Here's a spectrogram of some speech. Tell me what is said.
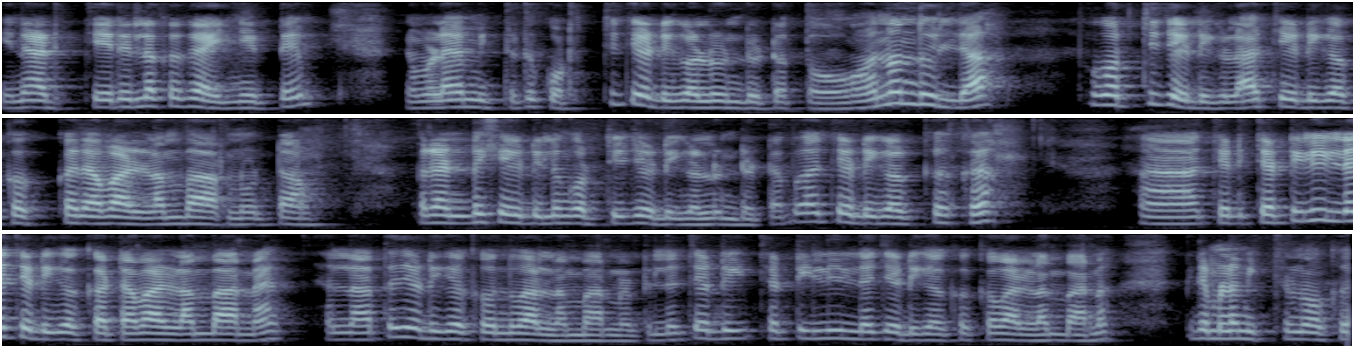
പിന്നെ അടിച്ചു തരലൊക്കെ കഴിഞ്ഞിട്ട് നമ്മളെ മുറ്റത്ത് കുറച്ച് ചെടികളുണ്ട് കേട്ടോ തോനൊന്നുമില്ല. അപ്പോൾ കുറച്ച് ചെടികൾ ആ ചെടികൾക്കൊക്കെ വെള്ളം പാർന്നു കേട്ടോ അപ്പോൾ രണ്ട് സൈഡിലും കുറച്ച് ചെടികളുണ്ട് കേട്ടോ അപ്പോൾ ആ ചെടികൾക്കൊക്കെ ചെടിച്ചട്ടിയിലില്ല ചെടികൾക്ക് കേട്ടോ വെള്ളം പറഞ്ഞ അല്ലാത്ത ചെടികൾക്ക് ഒന്നും വെള്ളം പറഞ്ഞിട്ടില്ല ചെടി ചട്ടിയിലില്ല ചെടികൾക്കൊക്കെ വെള്ളം പറഞ്ഞ പിന്നെ നമ്മളെ മിച്ചം നോക്ക്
